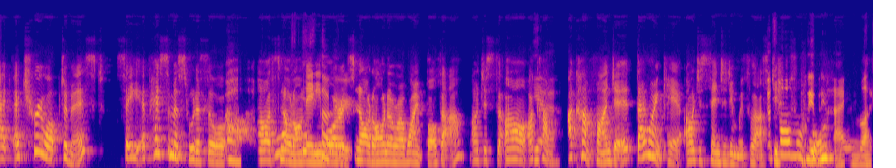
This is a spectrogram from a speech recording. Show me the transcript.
a, a true optimist. See, a pessimist would have thought, Oh, "Oh, it's not on anymore. though? It's not on, or I won't bother." I just, oh, I Yeah. can't, I can't find it. They won't care. I'll just send it in with last The form will be the same. Like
